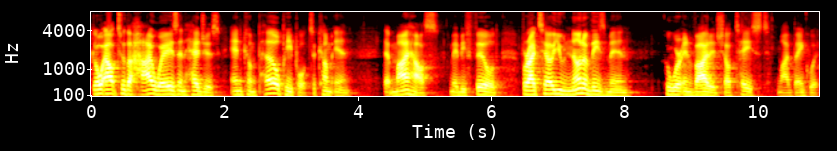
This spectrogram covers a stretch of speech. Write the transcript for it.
Go out to the highways and hedges and compel people to come in, that my house may be filled. For I tell you, none of these men who were invited shall taste my banquet.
